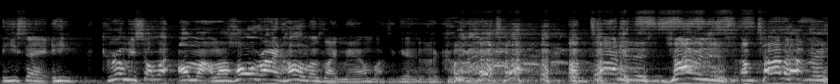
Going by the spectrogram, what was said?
he said he grilled me so much on my, my whole ride home. I was like, man, I'm about to get another car. I'm tired of this driving this. I'm tired of having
